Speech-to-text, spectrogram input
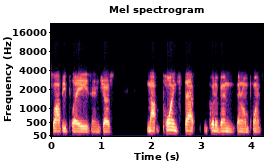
sloppy plays and just not points that could have been their own points.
